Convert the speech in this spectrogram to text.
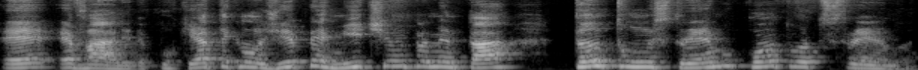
é, é válida, porque a tecnologia permite eu implementar tanto um extremo quanto o outro extremo.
